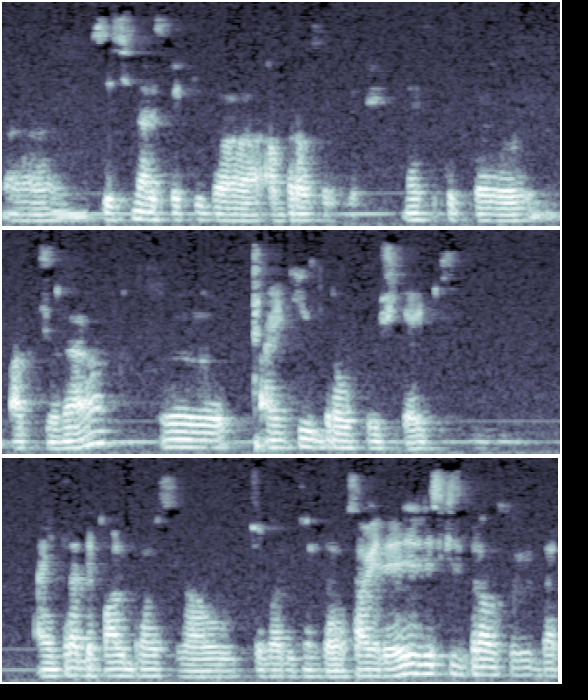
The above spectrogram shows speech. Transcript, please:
uh, sesiunea respectivă a browserului, mai ai făcut uh, acțiunea, uh, ai închis browserul și te-ai ai intrat de pe alt browser sau ceva de genul sau ai deschis browserul, dar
